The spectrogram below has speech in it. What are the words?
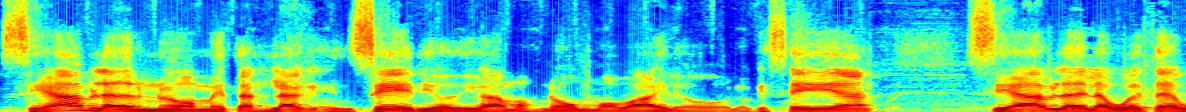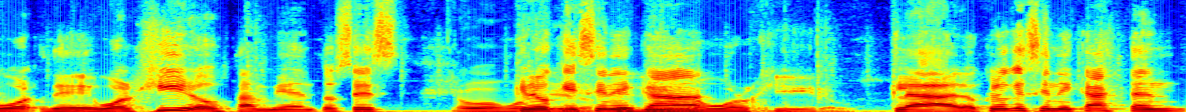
Se habla de un nuevo Metal Slug en serio, digamos, no un mobile o lo que sea. Se habla de la vuelta de World, de World Heroes también. Entonces, creo que SNK. Claro, creo que SNK está en-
